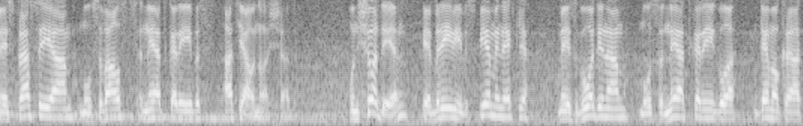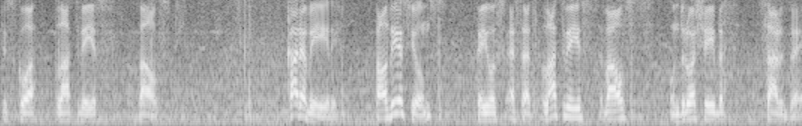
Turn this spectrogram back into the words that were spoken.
mēs prasījām mūsu valsts neatkarības atjaunošanu. Un šodien pie brīvības pieminekļa mēs godinām mūsu neatkarīgo, demokrātisko Latvijas valsti. Karavīri, paldies jums, ka jūs esat Latvijas valsts un drošības sardzē.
